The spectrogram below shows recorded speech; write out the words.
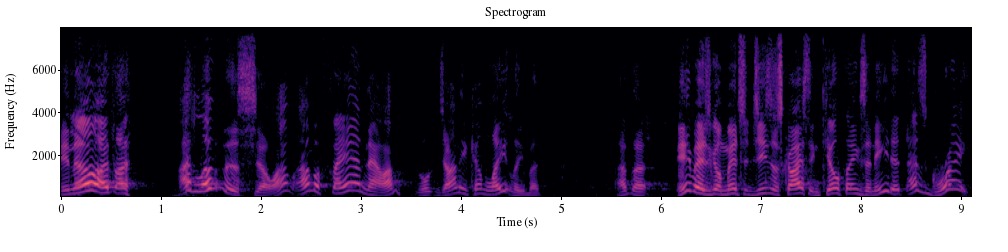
You know, I thought I love this show. I'm, I'm a fan now. I'm Johnny come lately, but I thought anybody's going to mention Jesus Christ and kill things and eat it. That's great.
